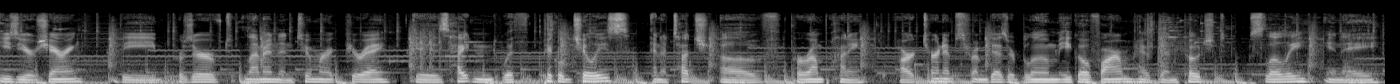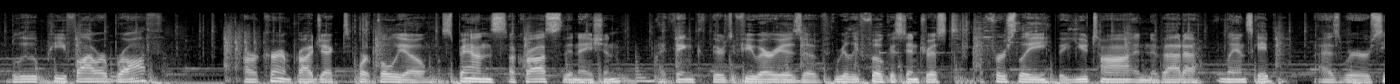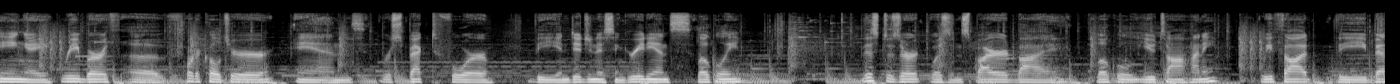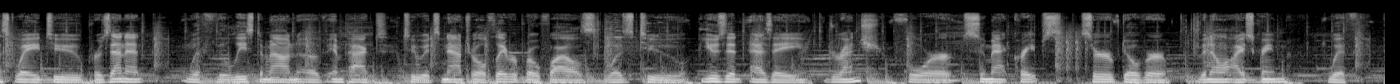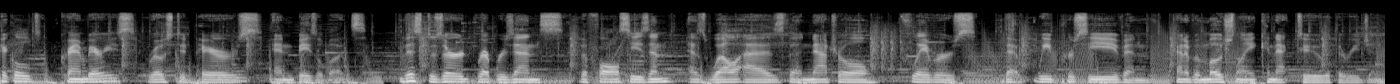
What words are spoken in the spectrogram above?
easier sharing. The preserved lemon and turmeric puree is heightened with pickled chilies and a touch of Pahrump honey. Our turnips from Desert Bloom Eco Farm have been poached slowly in a blue pea flower broth. Our current project portfolio spans across the nation. I think there's a few areas of really focused interest. Firstly, the Utah and Nevada landscape as we're seeing a rebirth of horticulture and respect for the indigenous ingredients locally. This dessert was inspired by local Utah honey. We thought the best way to present it with the least amount of impact to its natural flavor profiles was to use it as a drench for sumac crepes served over vanilla ice cream with pickled cranberries, roasted pears, and basil buds. This dessert represents the fall season as well as the natural flavors that we perceive and kind of emotionally connect to with the region.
